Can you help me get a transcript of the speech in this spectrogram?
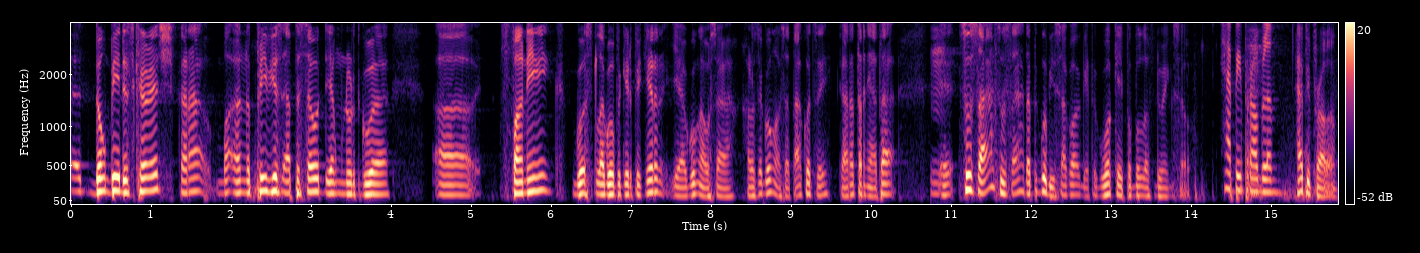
uh, don't be discouraged karena on the previous episode yang menurut gue uh, funny gue setelah gue pikir-pikir ya gue nggak usah harusnya gue nggak usah takut sih. Karena ternyata Mm. eh, susah susah tapi gue bisa kok gitu. Gue capable of doing so. Happy problem. happy problem.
